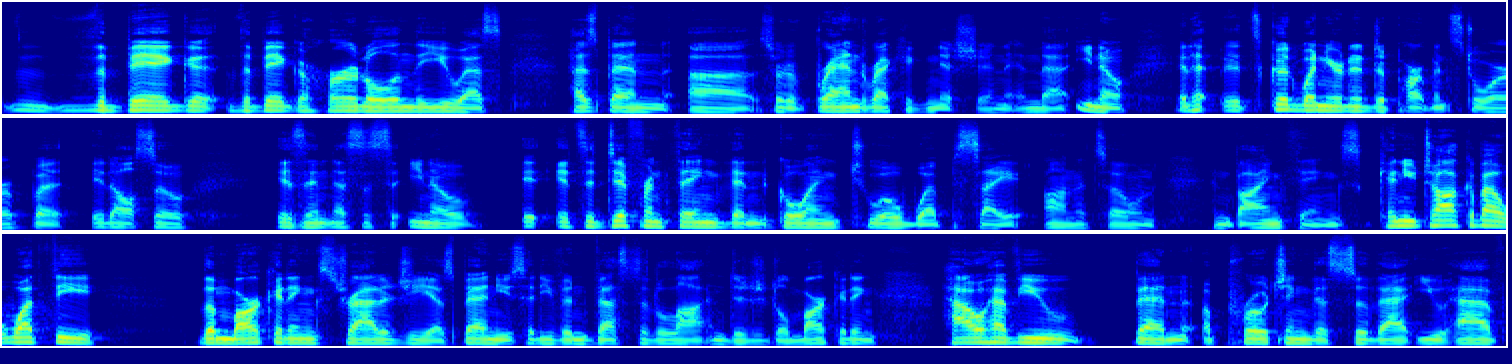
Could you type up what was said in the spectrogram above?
the big the big hurdle in the us has been uh, sort of brand recognition and that you know it, it's good when you're in a department store but it also isn't necessary you know it, it's a different thing than going to a website on its own and buying things. Can you talk about what the the marketing strategy has been? You said you've invested a lot in digital marketing. How have you been approaching this so that you have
